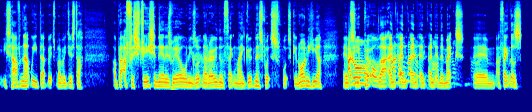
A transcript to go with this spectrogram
he's having that wee dip, it's maybe just a, a bit of frustration there as well. And he's looking around and thinking, my goodness, what's what's going on here? Um, I so you put all that in, in, in, in, into the mix. Um, I think there's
